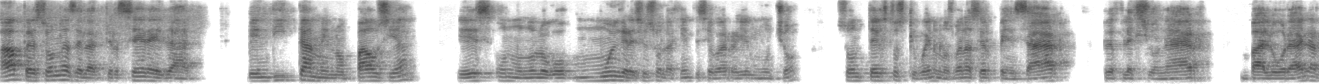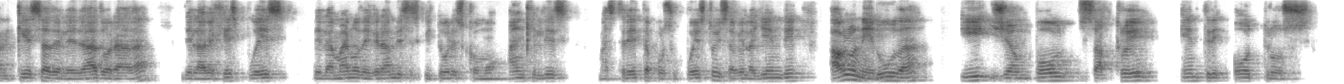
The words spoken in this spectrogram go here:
a personas de la tercera edad. Bendita menopausia. Es un monólogo muy gracioso, la gente se va a reír mucho. Son textos que, bueno, nos van a hacer pensar, reflexionar, valorar la riqueza de la edad dorada, de la vejez, pues de la mano de grandes escritores como Ángeles Mastreta, por supuesto, Isabel Allende, Pablo Neruda y Jean-Paul Sartre, entre otros.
